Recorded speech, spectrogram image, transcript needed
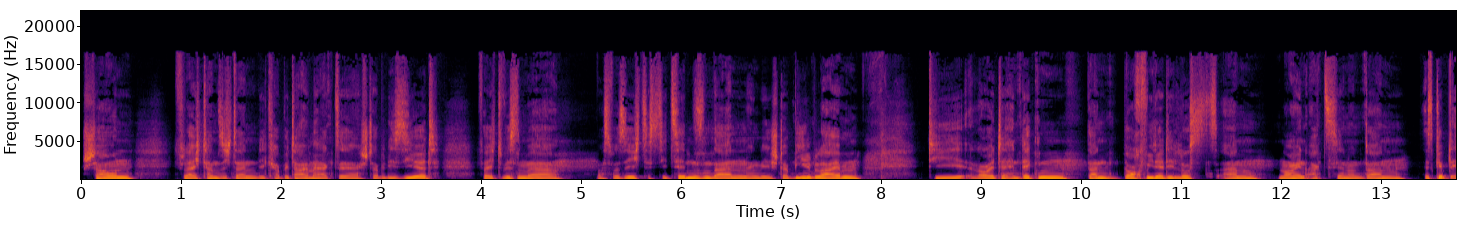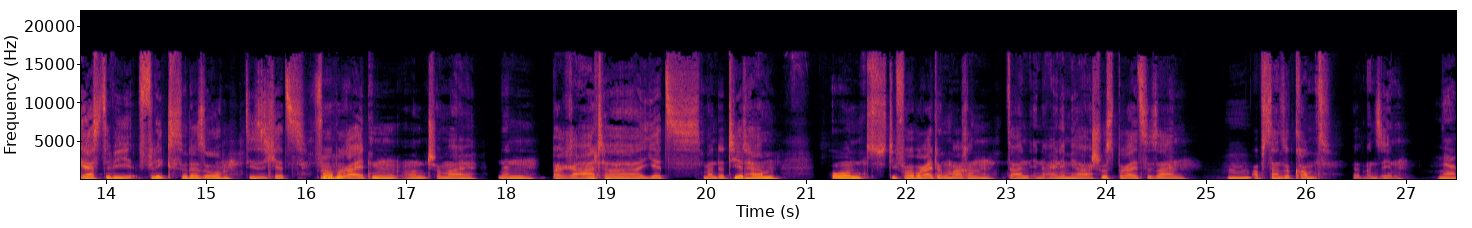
schauen. Vielleicht haben sich dann die Kapitalmärkte stabilisiert. Vielleicht wissen wir, was weiß ich, dass die Zinsen dann irgendwie stabil bleiben. Die Leute entdecken dann doch wieder die Lust an neuen Aktien und dann, es gibt erste wie Flix oder so, die sich jetzt mhm. vorbereiten mhm. und schon mal einen Berater jetzt mandatiert haben und die Vorbereitung machen, dann in einem Jahr schussbereit zu sein Mhm. Ob es dann so kommt, wird man sehen. Ja,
